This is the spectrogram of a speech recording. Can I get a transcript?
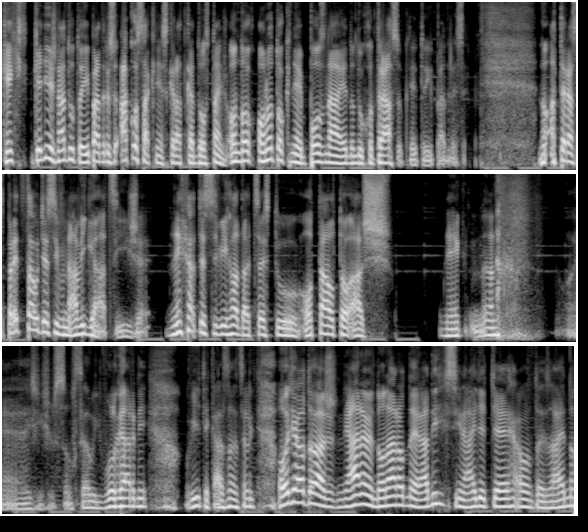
keď, keď ideš na túto IP adresu, ako sa k nej skrátka dostaneš? On to, ono to k nej pozná jednoducho trasu k tejto IP adrese. No a teraz predstavte si v navigácii, že necháte si vyhľadať cestu odtálto až niek- Ježiš, už som chcel byť vulgárny. Vidíte, kam som chcel ísť. Odtiaľ to až, ja neviem, do Národnej rady si nájdete, alebo to je zajedno,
